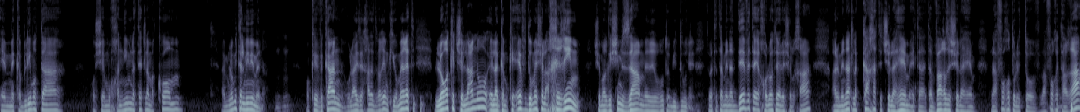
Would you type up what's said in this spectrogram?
הם מקבלים אותה, או שהם מוכנים לתת לה מקום, הם לא מתעלמים ממנה. אוקיי? וכאן אולי זה אחד הדברים, כי היא אומרת, לא רק את שלנו, אלא גם כאב דומה של אחרים שמרגישים זעם, מרירות או בידוד. כן. זאת אומרת, אתה מנדב את היכולות האלה שלך, על מנת לקחת את שלהם, את הדבר הזה שלהם, להפוך אותו לטוב, להפוך את הרע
